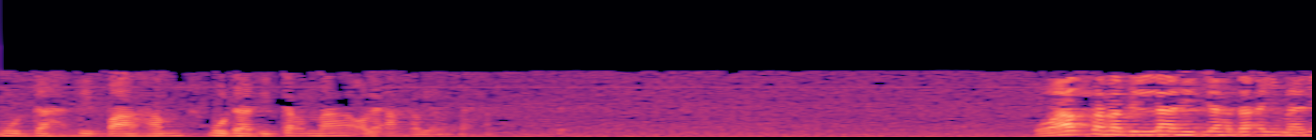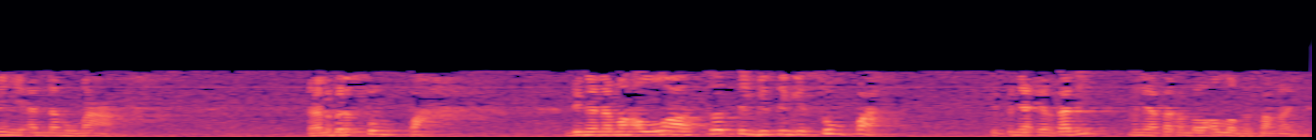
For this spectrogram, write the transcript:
mudah dipaham, mudah dicerna oleh akal yang sehat. Wa aqsama billahi jahda aymanihi annahu ma'ah. Dan bersumpah dengan nama Allah setinggi-tinggi sumpah. Si penyair tadi menyatakan bahwa Allah bersamanya.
